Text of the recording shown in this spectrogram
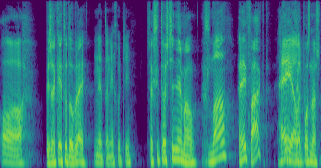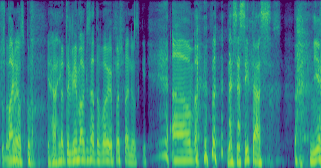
Oh. Vieš, aké je to dobré? Mne to nechutí. Však si to ešte nemal. Mal? Hej, fakt? Hej, ale poznáš to v Španielsku. Ja, A ty viem, ako sa to povie po španielsky. Um... Necesitas. Nie,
